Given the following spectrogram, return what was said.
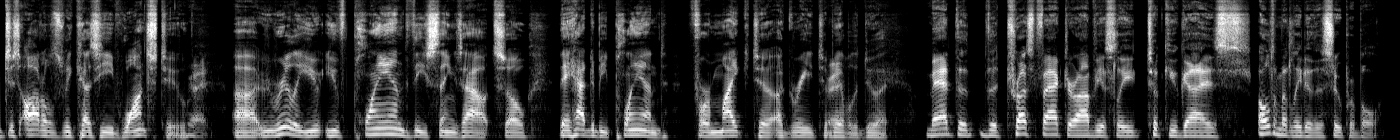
just audibles because he wants to. Right. Uh, really, you, you've planned these things out, so they had to be planned for Mike to agree to be able to do it. Matt, the, the trust factor obviously took you guys ultimately to the Super Bowl.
